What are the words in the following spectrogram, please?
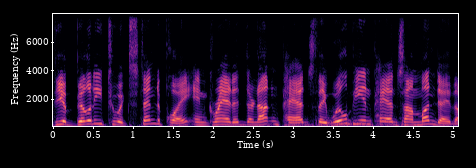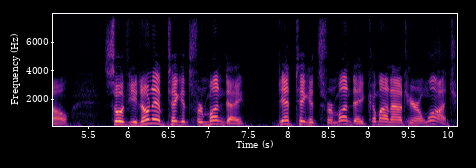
the ability to extend a play, and granted, they're not in pads. They will be in pads on Monday, though. So if you don't have tickets for Monday, get tickets for Monday. Come on out here and watch.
